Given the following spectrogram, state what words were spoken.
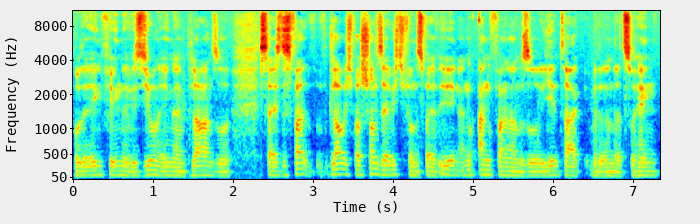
oder irgendwie irgendeine Vision, irgendeinen Plan. So. Das heißt, das war, glaube ich, war schon sehr wichtig für uns, weil wir angefangen haben, so jeden Tag miteinander zu hängen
